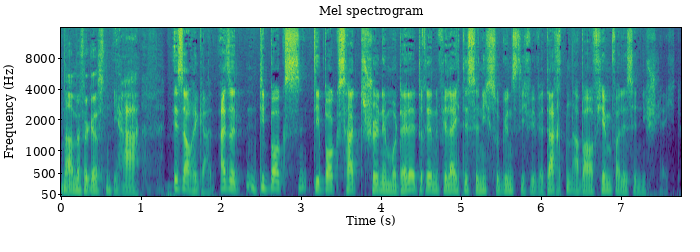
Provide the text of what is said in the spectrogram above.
Name vergessen. Ja, ist auch egal. Also die Box, die Box hat schöne Modelle drin. Vielleicht ist sie nicht so günstig, wie wir dachten, aber auf jeden Fall ist sie nicht schlecht.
